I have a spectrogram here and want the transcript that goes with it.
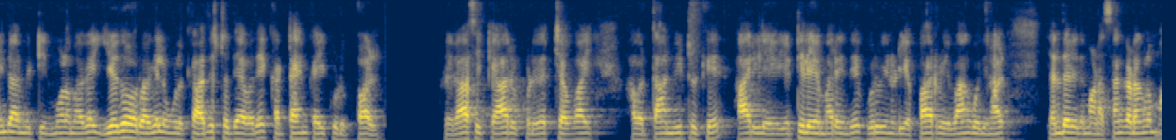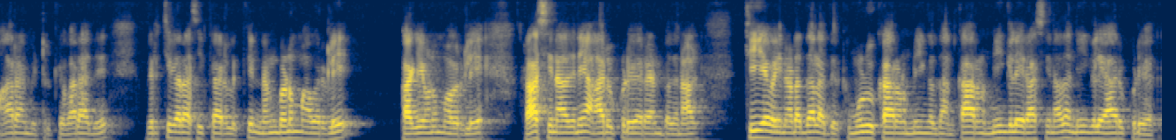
ஐந்தாம் வீட்டின் மூலமாக ஏதோ ஒரு வகையில் உங்களுக்கு அதிர்ஷ்ட தேவதை கட்டாயம் கை கொடுப்பாள். ராசிக்கு ஆறு கூடிய செவ்வாய் அவர் தான் வீட்டிற்கு ஆறிலே எட்டிலே மறைந்து குருவினுடைய பார்வை வாங்குவதனால் எந்த விதமான சங்கடங்களும் ஆறாம் வீட்டிற்கு வராது. விருச்சிக ராசிக்காரர்களுக்கு நண்பனும் அவர்களே பகைவனும் அவர்களே. ராசிநாதனே ஆறுக்குடையவர் என்பதனால் தீயவை நடந்தால் அதற்கு முழு காரணம் நீங்கள் தான் காரணம் நீங்களே ராசினாதான் நீங்களே ஆறக்கூடியவர்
